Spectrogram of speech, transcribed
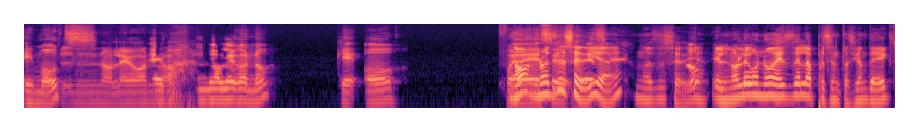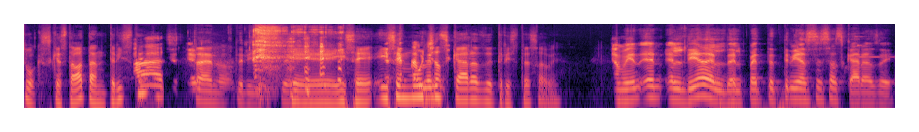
emotes, No, Leo, eh, no. no luego no, que O fue No, no es de ese de día, ¿eh? No es de ese ¿No? día. El no lego no es de la presentación de Xbox, que estaba tan triste Ah, sí, es Tan triste. que hice, hice También- muchas caras de tristeza, güey. También en el día del, del PT tenías esas caras de.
